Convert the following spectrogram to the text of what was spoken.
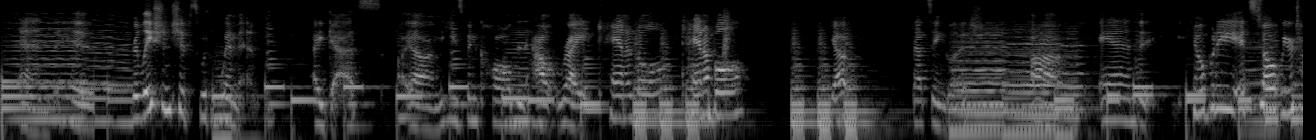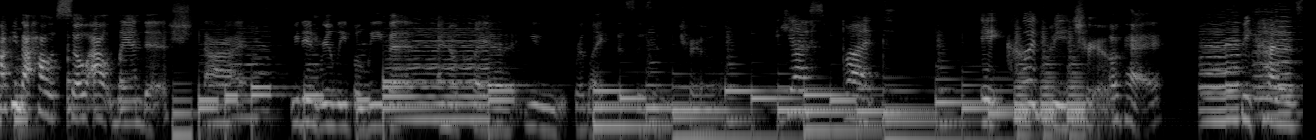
and his relationships with women. I guess um, he's been called an outright cannibal. Cannibal. Yep, that's English. Um, and nobody. It's so we were talking about how it's so outlandish that we didn't really believe it. I know Clea, you were like, "This isn't true." Yes, but it could be true Okay. because,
